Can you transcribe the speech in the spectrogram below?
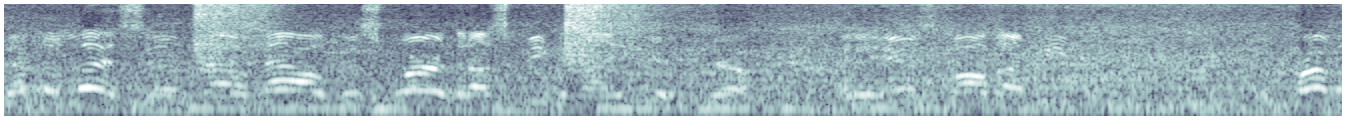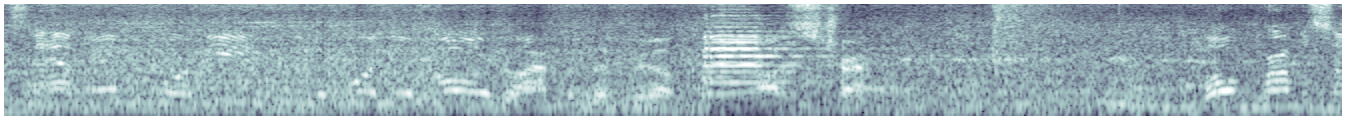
Nevertheless, hear thou now this word that I speak in thy ear, Yeah. and the ears of all thy people. The promise that have been before me, and before the of old, You're going to have to lift it up. All this traffic. both prophesy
